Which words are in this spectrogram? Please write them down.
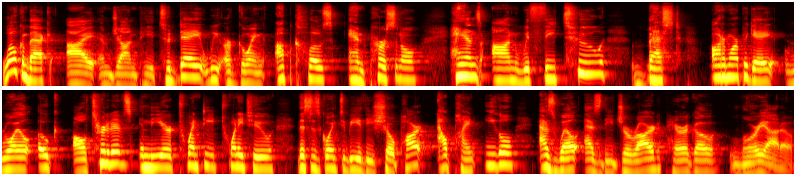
Welcome back. I am John P. Today we are going up close and personal, hands on with the two best Audemars Piguet Royal Oak alternatives in the year 2022. This is going to be the Chopard Alpine Eagle as well as the Girard Perregaux Laureato.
